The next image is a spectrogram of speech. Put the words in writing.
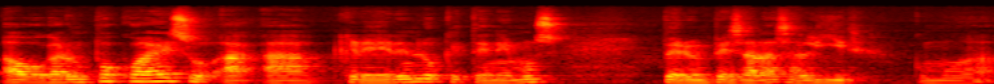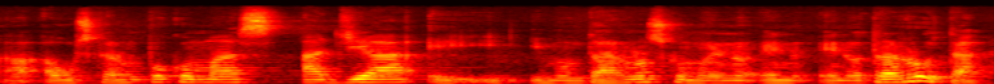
abogar un poco a eso, a, creer en lo que tenemos, pero empezar a salir, como a, buscar un poco más allá y, montarnos como en, en, en, otra ruta,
